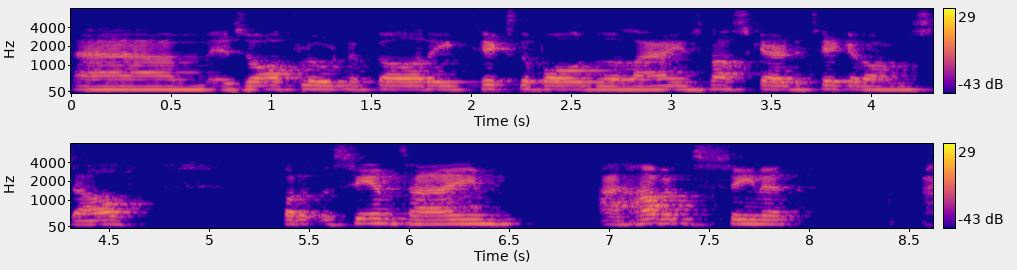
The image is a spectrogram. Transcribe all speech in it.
um, his offloading ability, takes the ball to the lines, not scared to take it on himself. But at the same time, I haven't seen it.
